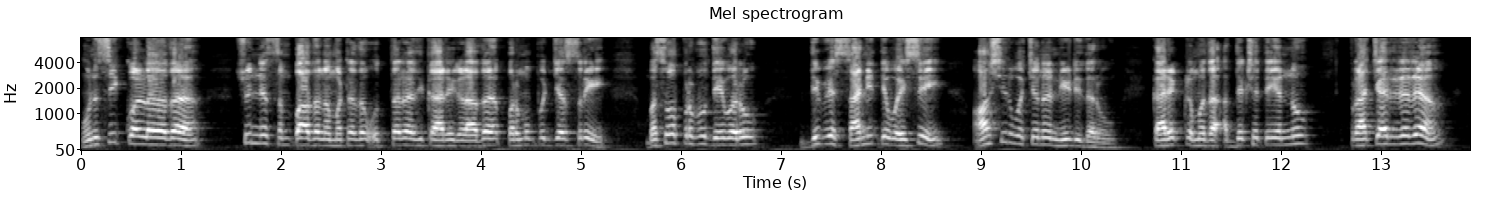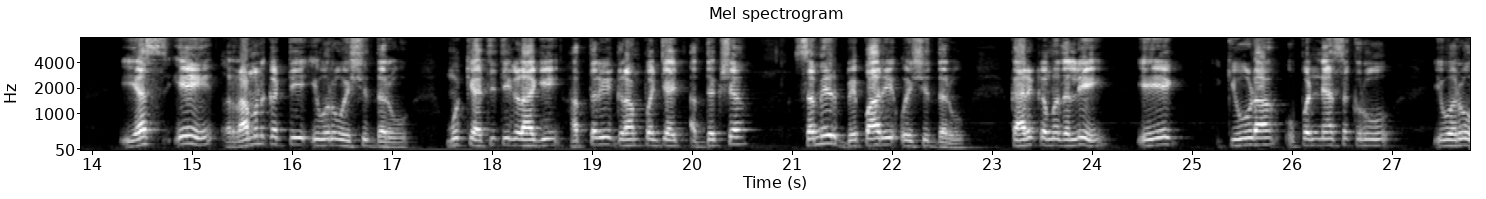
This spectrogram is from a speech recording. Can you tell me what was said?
ಹುಣಸಿಕೊಳ್ಳದ ಶೂನ್ಯ ಸಂಪಾದನಾ ಮಠದ ಉತ್ತರಾಧಿಕಾರಿಗಳಾದ ಪರಮಪೂಜ್ಯ ಶ್ರೀ ಬಸವಪ್ರಭು ದೇವರು ದಿವ್ಯ ಸಾನ್ನಿಧ್ಯ ವಹಿಸಿ ಆಶೀರ್ವಚನ ನೀಡಿದರು. ಕಾರ್ಯಕ್ರಮದ ಅಧ್ಯಕ್ಷತೆಯನ್ನು ಪ್ರಾಚಾರ್ಯರ ಎಸ್ ಎ ರಾಮನಕಟ್ಟಿ ಇವರು ವಹಿಸಿದ್ದರು. ಮುಖ್ಯ ಅತಿಥಿಗಳಾಗಿ ಹತ್ತರಿ ಗ್ರಾಮ ಪಂಚಾಯತ್ ಅಧ್ಯಕ್ಷ ಸಮೀರ್ ಬೆಪಾರಿ ವಹಿಸಿದ್ದರು. ಕಾರ್ಯಕ್ರಮದಲ್ಲಿ ಎ ಕಿವುಡ ಉಪನ್ಯಾಸಕರು ಇವರು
